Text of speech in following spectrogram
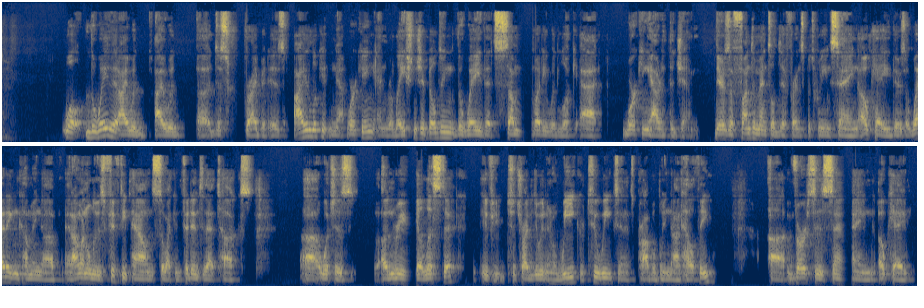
well the way that i would i would uh, describe it is I look at networking and relationship building the way that somebody would look at working out at the gym. There's a fundamental difference between saying, okay, there's a wedding coming up and I want to lose 50 pounds so I can fit into that tux, uh, which is unrealistic if you to try to do it in a week or two weeks and it's probably not healthy uh, versus saying okay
